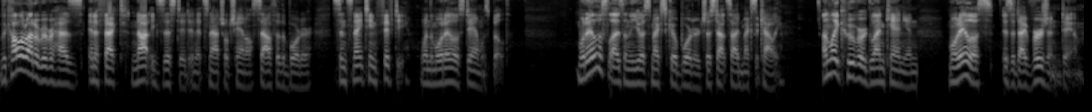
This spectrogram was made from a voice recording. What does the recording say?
The Colorado River has, in effect, not existed in its natural channel south of the border since 1950 when the Morelos Dam was built. Morelos lies on the US Mexico border just outside Mexicali. Unlike Hoover Glen Canyon, Morelos is a diversion dam.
